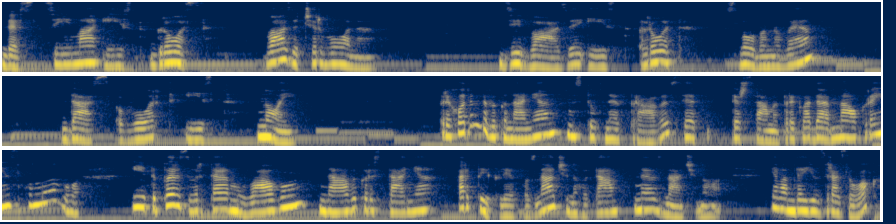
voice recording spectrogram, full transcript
Das Zimmer ist groß. Ваза червона. Die Vase ist rot. Слово нове. Das Wort ist neu. Переходимо до виконання наступної вправи. Все те ж саме перекладаємо на українську мову. І тепер звертаємо увагу на використання артиклів, означеного та неозначеного. Я вам даю зразок.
